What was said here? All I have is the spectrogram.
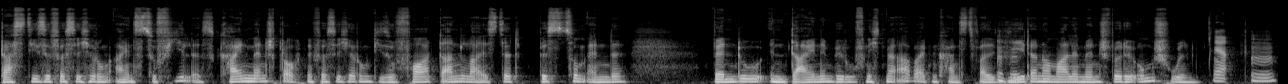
dass diese Versicherung eins zu viel ist. Kein Mensch braucht eine Versicherung, die sofort dann leistet bis zum Ende, wenn du in deinem Beruf nicht mehr arbeiten kannst, weil jeder normale Mensch würde umschulen. Ja. Mhm.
